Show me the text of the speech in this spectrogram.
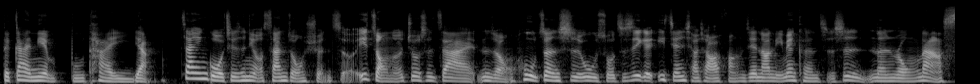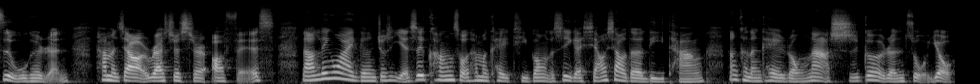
的概念不太一样。在英国，其实你有三种选择，一种呢就是在那种户政事务所，只是一个一间小小的房间，然后里面可能只是能容纳四五个人，他们叫 Register Office。然后另外一个呢，就是也是 Council，他们可以提供的是一个小小的礼堂，那可能可以容纳十个人左右。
